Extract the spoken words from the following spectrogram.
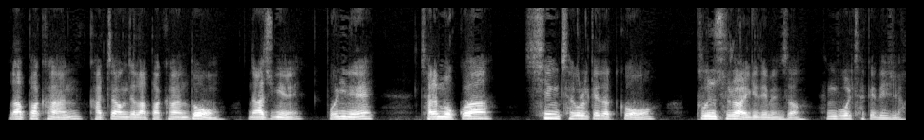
라파칸, 가짜 왕자 라파칸도 나중에 본인의 잘못과 시행착오를 깨닫고 분수를 알게 되면서 행복을 찾게 되죠.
